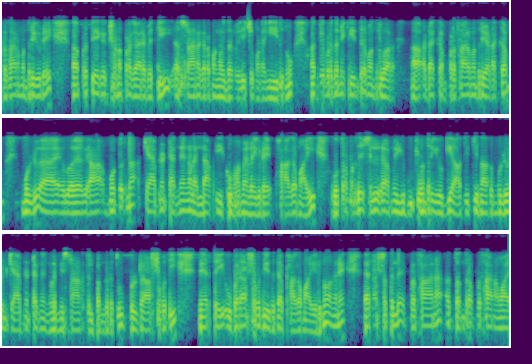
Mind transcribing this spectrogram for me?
പ്രധാനമന്ത്രിയുടെ പ്രത്യേക ക്ഷണപ്രകാരം എത്തി സ്നാനകർമ്മങ്ങൾ നിർവഹിച്ചു മടങ്ങിയിരുന്നു. അതേപോലെ തന്നെ കേന്ദ്രമന്ത്രിമാർ അടക്കം പ്രധാനമന്ത്രി അടക്കം മുഴുവൻ മുതിർന്ന ക്യാബിനറ്റ് അംഗങ്ങളെല്ലാം ഈ കുംഭമേളയുടെ ഭാഗമായി. ഉത്തർപ്രദേശിൽ മുഖ്യമന്ത്രി യോഗി ആദിത്യനാഥ് മുഴുവൻ ക്യാബിനറ്റ് അംഗങ്ങളും ഈ സ്നാനത്തിൽ പങ്കെടുത്തു. രാഷ്ട്രപതി നേരത്തെ ഉപരാഷ്ട്രപതി ഇതിന്റെ ഭാഗമായിരുന്നു. അങ്ങനെ രാഷ്ട്രത്തിലെ പ്രധാന തന്ത്രപ്രധാനമായ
